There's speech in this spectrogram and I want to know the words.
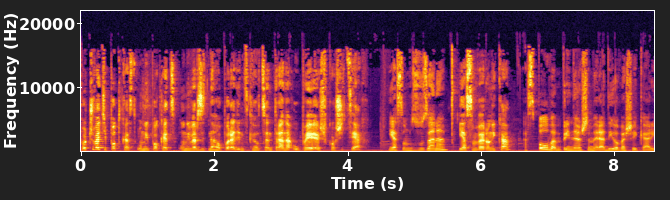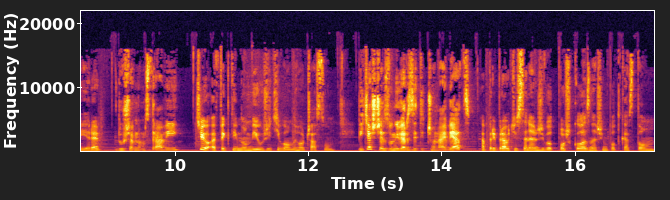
počúvate podcast Unipokec Univerzitného poradenského centra na UPEŠ v Košiciach. Ja som Zuzana Ja som Veronika, a spolu vám prinášame rady o vašej kariére duševnom zdraví. či o efektívnom využití voľného času. Vyťažte z univerzity čo najviac. A pripravte sa na život po škole s našim podcastom.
